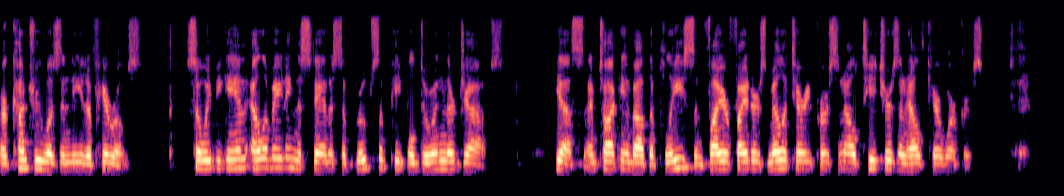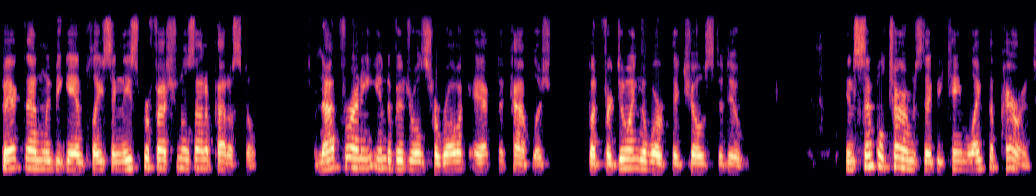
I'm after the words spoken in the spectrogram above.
our country was in need of heroes. So we began elevating the status of groups of people doing their jobs. Yes, I'm talking about the police and firefighters, military personnel, teachers, and healthcare workers. Back then, we began placing these professionals on a pedestal not for any individual's heroic act accomplished, but for doing the work they chose to do. In simple terms, they became like the parent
